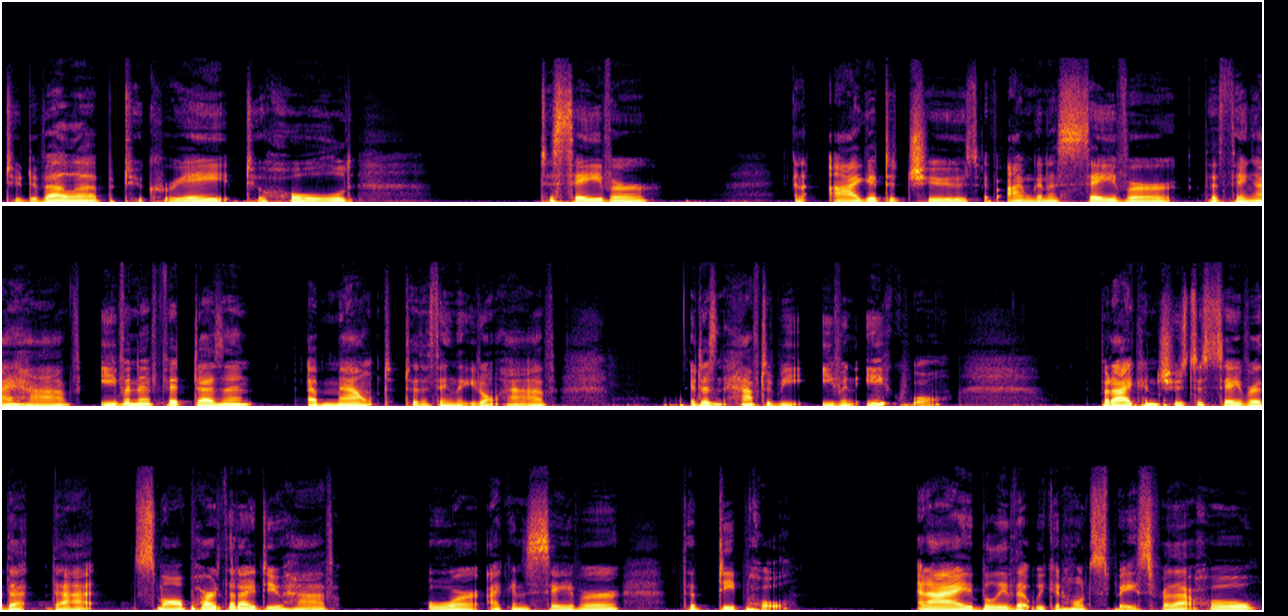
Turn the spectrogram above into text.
to develop, to create, to hold, to savor. And I get to choose if I'm going to savor the thing I have, even if it doesn't amount to the thing that you don't have. It doesn't have to be even equal. But I can choose to savor that that small part that I do have or I can savor the deep hole. And I believe that we can hold space for that hole,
